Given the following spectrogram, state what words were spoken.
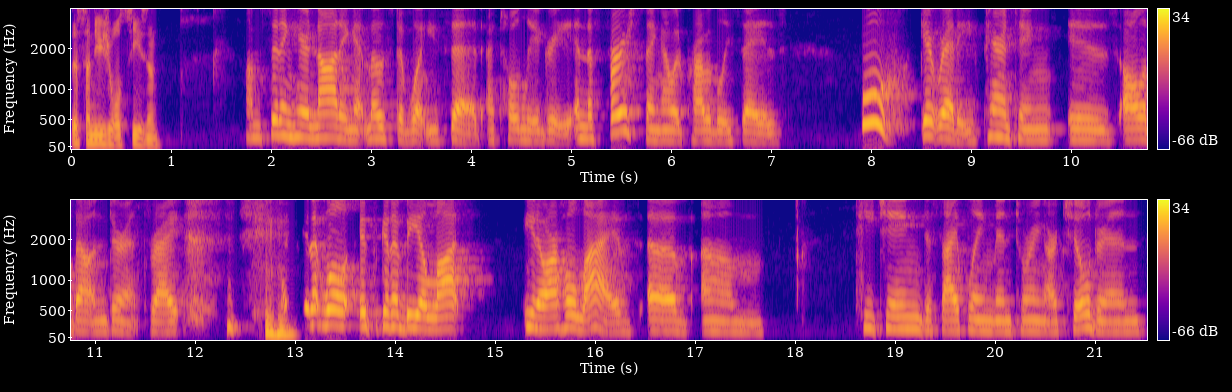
this unusual season? I'm sitting here nodding at most of what you said. I totally agree. And the first thing I would probably say is, whew, get ready. Parenting is all about endurance, right? it's gonna, well, it's going to be a lot you know our whole lives of um, teaching discipling mentoring our children.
